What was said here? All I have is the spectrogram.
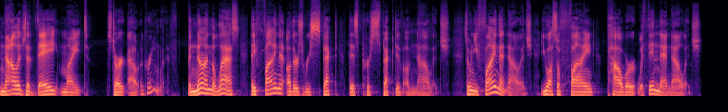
knowledge that they might start out agreeing with. But nonetheless, they find that others respect this perspective of knowledge. So when you find that knowledge, you also find power within that knowledge.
